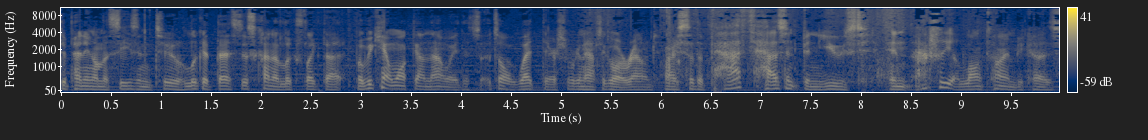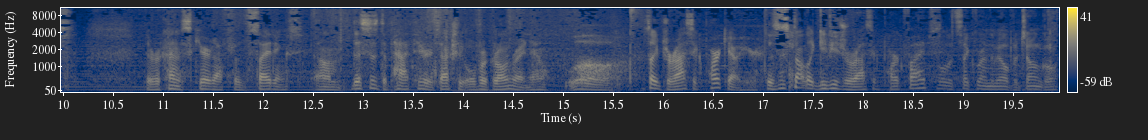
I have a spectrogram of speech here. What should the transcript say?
Depending on the season too. Look at this. This kind of looks like that, but we can't walk down that way. It's, it's all wet there, so we're gonna have to go around. All right. So the path hasn't been used in actually a long time because they were kind of scared after the sightings. Um, this is the path here. It's actually overgrown right now. Whoa. It's like Jurassic Park out here. Does this not like give you Jurassic Park vibes? Well, it's like we're in the middle of a jungle.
